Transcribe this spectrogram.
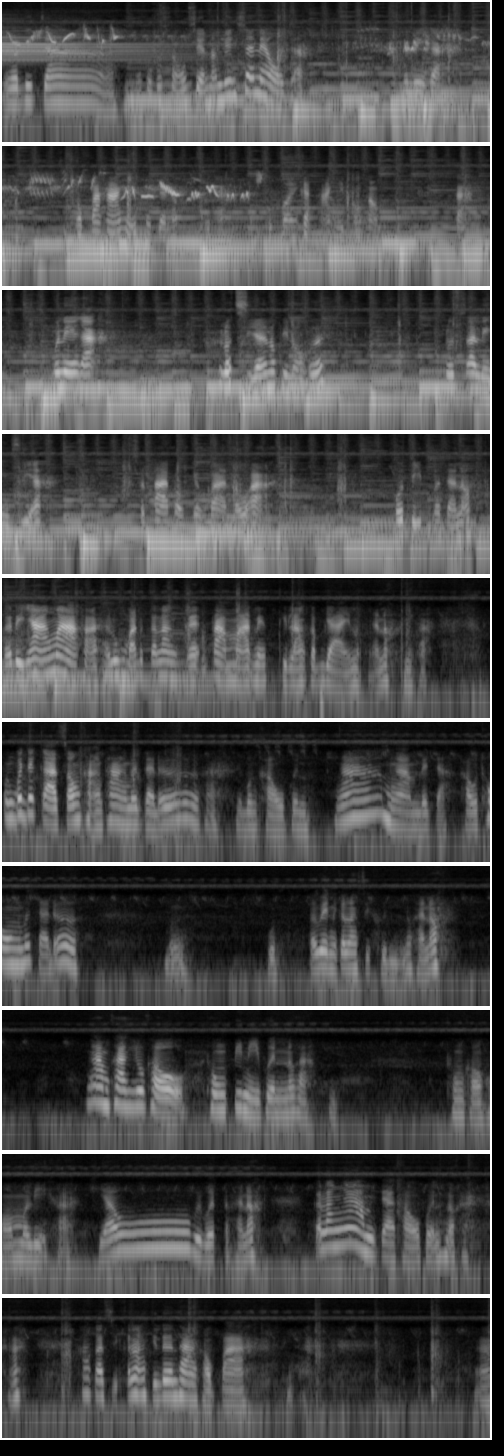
สวัสดีจ้านี่ผมก็สองเสียงน้ำบินแชนแนลจ้ะวันนี้ค่ะเขาปลาหาเห็ดนะจ้ะเนาะนี่ค่ะอุปกรณ์การหาเห็ดของเขาค่ะวันนี้ค่ะรถเสียเนาะพี่น้องเอ้ยรถซาเล้งเสียสตาร์ทออกจากบ้านแล้วอะโอติดนะจ๊ะเนาะก็ได้ย่างมาค่ะลุงบัตรกำลังแวะตามมาในทีหลังกับยายเนาะเนาะนี่ค่ะ บิ่งบรรยากาศสองข้างทางเลยจ้ะเด้อค่ะนี่เบิ่งเขาเพิ่นงามงามเลยจ้ะเขาทงเลยจ้ะเด้อเบิ่งปุ่นตะเวนกำลังสิขึ้นเนาะค่ะเนาะงามคักอยู่เขาทงปีหนีเพิ่นเนาะค่ะทงเขาหอมมะลิค่ะเขียวไปเบิดเนาะค่ะเนาะกำลังงามจ้ะเขาเพิ่นเนาะค่ะอะเขาก็สิกำลังสิเดินทางเขาป่านี่ค่ะเอา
